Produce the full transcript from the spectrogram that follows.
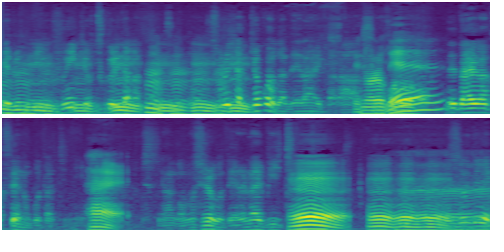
てるっていう雰囲気を作りたかったんですけどそれじゃ許可が出ないからですなるほどね。で大学生の子たちにはい。ちょっとなんか面白いことやらないビーチうん。でうんうんうん。それで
